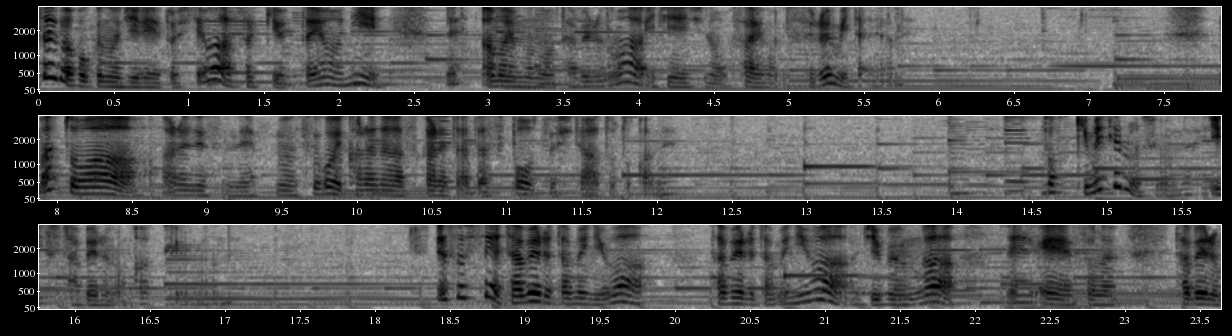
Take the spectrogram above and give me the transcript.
例えば僕の事例としては、さっき言ったように、ね、甘いものを食べるのは一日の最後にするみたいなね。あとは、あれですね、もうすごい体が疲れた後、スポーツした後とかね。と決めてるんですよね。いつ食べるのかっていうのはね。でそして食べるためには食べるためには自分がね、えー、その食べる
